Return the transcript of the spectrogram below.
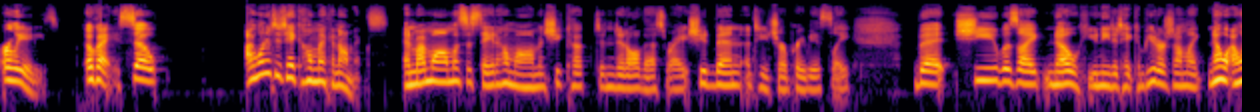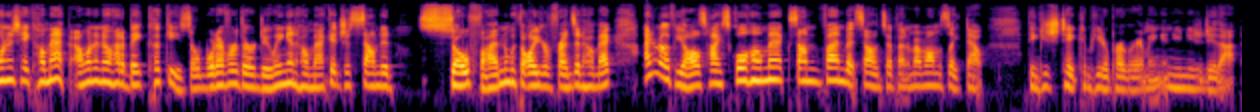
early 80s. Okay, so I wanted to take home economics. And my mom was a stay at home mom and she cooked and did all this, right? She had been a teacher previously. But she was like, no, you need to take computers. And I'm like, no, I want to take home ec. I want to know how to bake cookies or whatever they're doing in home ec. It just sounded so fun with all your friends in home ec. I don't know if y'all's high school home ec sounded fun, but it sounded so fun. And my mom was like, no, I think you should take computer programming and you need to do that.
